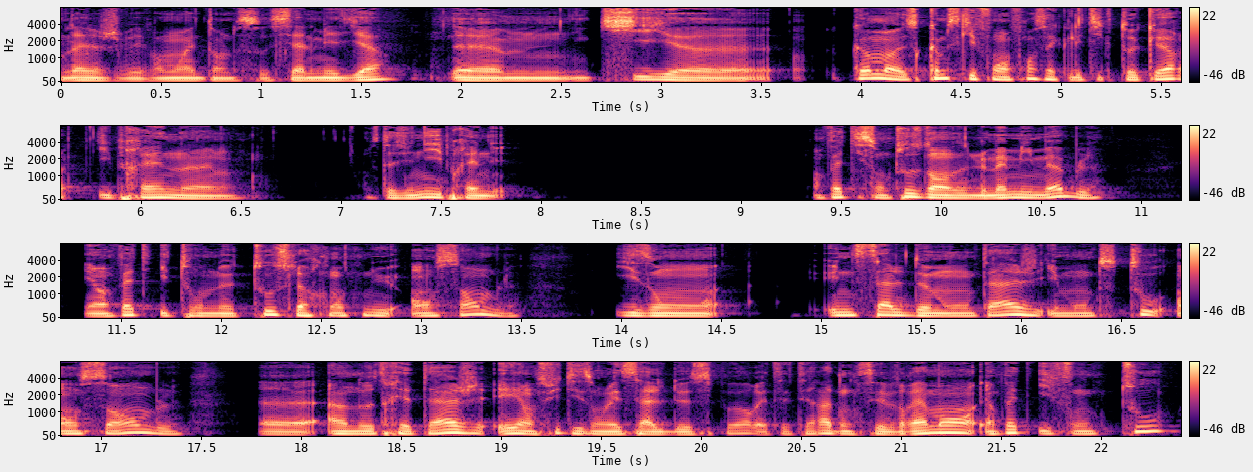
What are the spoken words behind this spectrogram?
là je vais vraiment être dans le social media, euh, qui, euh, comme, comme ce qu'ils font en France avec les TikTokers, ils prennent, euh, aux États-Unis, ils prennent, en fait, ils sont tous dans le même immeuble, et en fait, ils tournent tous leur contenu ensemble. Ils ont une salle de montage, ils montent tout ensemble, euh, un autre étage, et ensuite ils ont les salles de sport, etc. Donc c'est vraiment, en fait, ils font tout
